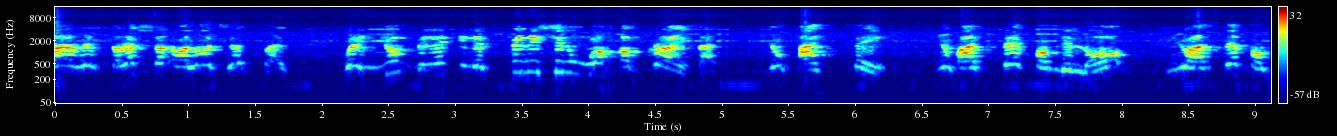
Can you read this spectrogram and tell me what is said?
and resurrection of our Lord Jesus Christ when you believe in the finishing work of Christ, you are saved. You are saved from the law. You are saved from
